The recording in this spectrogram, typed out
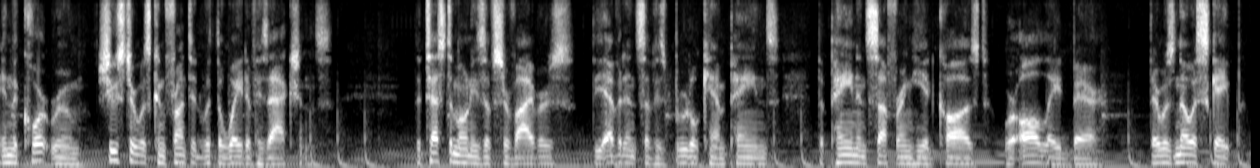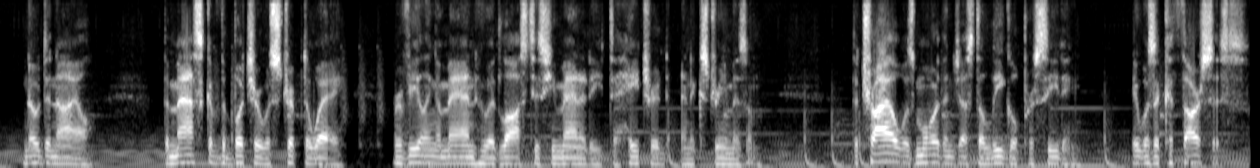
In the courtroom, Schuster was confronted with the weight of his actions. The testimonies of survivors, the evidence of his brutal campaigns, the pain and suffering he had caused, were all laid bare. There was no escape, no denial. The mask of the butcher was stripped away, revealing a man who had lost his humanity to hatred and extremism. The trial was more than just a legal proceeding. It was a catharsis,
